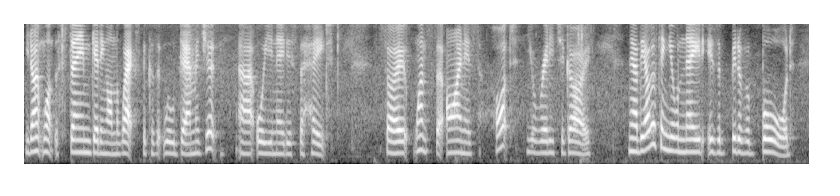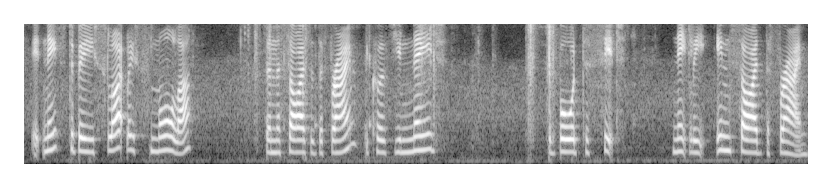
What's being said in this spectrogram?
You don't want the steam getting on the wax because it will damage it. Uh, all you need is the heat. So once the iron is hot, you're ready to go. Now the other thing you'll need is a bit of a board. It needs to be slightly smaller than the size of the frame because you need the board to sit neatly inside the frame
